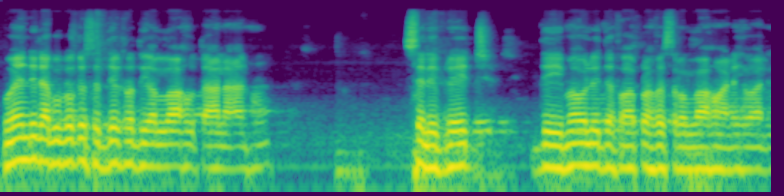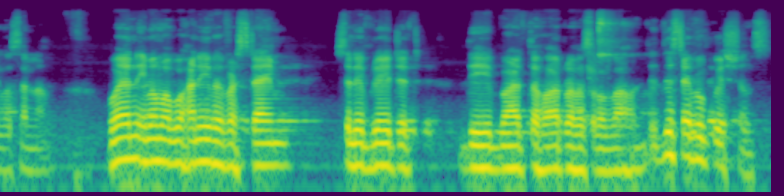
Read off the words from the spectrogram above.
When did Abu Bakr Siddiq radiallahu ta'ala anhu celebrate the Mawlid of our Prophet wasallam? When Imam Abu Hanifa first time celebrated the birth of our Prophet alaihi This type of questions.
